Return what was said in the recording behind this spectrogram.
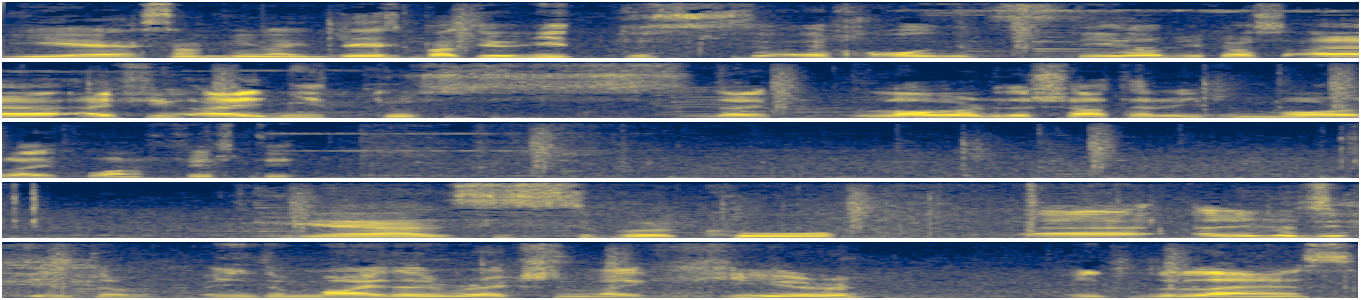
Yeah, something like this. But you need to uh, hold it still because I, I think I need to like lower the shutter even more, like 150. yeah this is super cool. Uh, a little bit into, into my direction like here into the lens.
